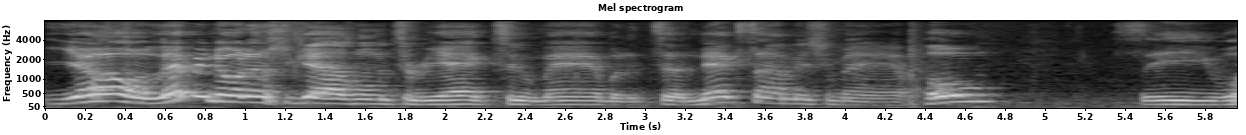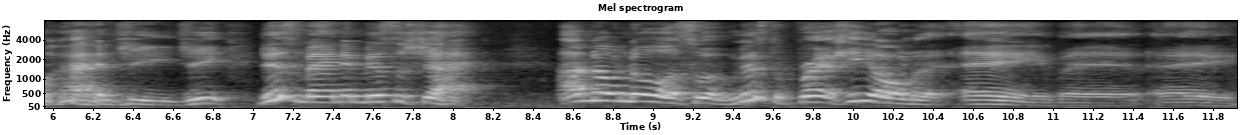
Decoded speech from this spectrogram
Yo, let me know what else you guys want me to react to, man. But until next time, it's your man, Pooh. C-Y-G-G. This man didn't miss a shot. I know Noah Swift. Mr. Fresh, he on the, hey, man, hey.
